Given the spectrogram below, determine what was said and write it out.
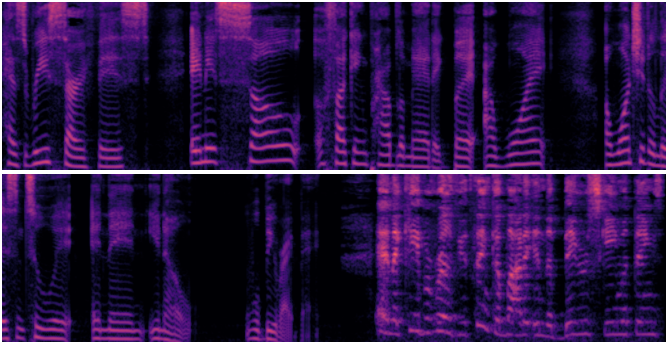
has resurfaced and it's so fucking problematic, but I want I want you to listen to it and then, you know, we'll be right back. And to keep it real, if you think about it in the bigger scheme of things,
